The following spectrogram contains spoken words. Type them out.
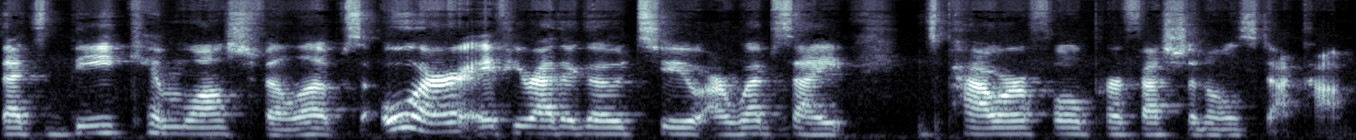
That's the Kim Walsh Phillips. Or if you rather go to our website, it's powerfulprofessionals.com.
